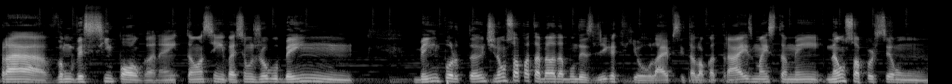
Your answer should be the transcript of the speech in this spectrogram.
para vamos ver se se empolga, né? Então, assim, vai ser um jogo bem bem importante, não só para a tabela da Bundesliga, que o Leipzig está logo atrás, mas também, não só por ser um,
